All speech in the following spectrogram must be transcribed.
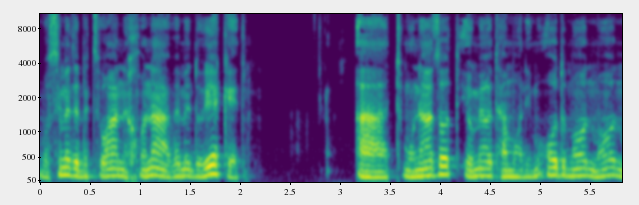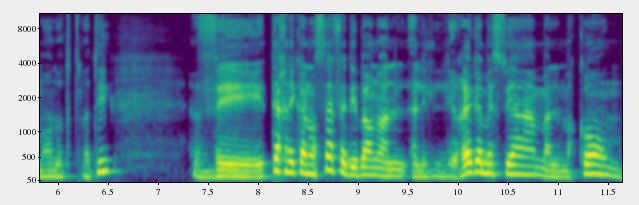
ועושים את זה בצורה נכונה ומדויקת, התמונה הזאת היא אומרת המון, היא מאוד מאוד מאוד מאוד עוצמתי. וטכניקה נוספת, דיברנו על, על רגע מסוים, על מקום,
